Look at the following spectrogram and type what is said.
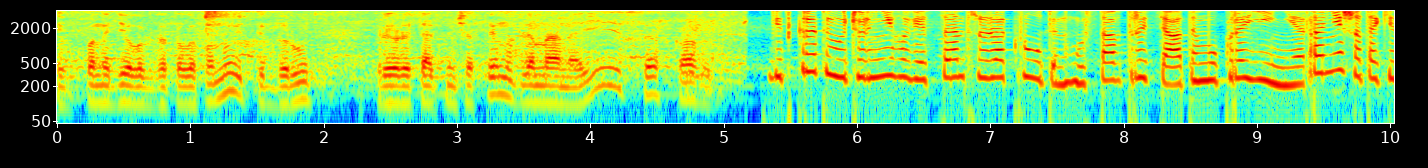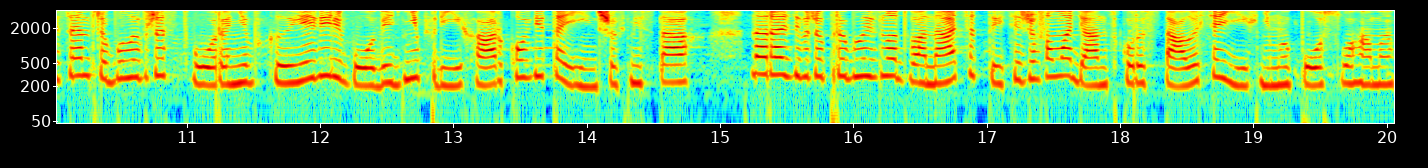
і в понеділок зателефонують, підберуть пріоритетну частину для мене і все скажуть. Відкритий у Чернігові центр рекрутингу став 30-тим в Україні. Раніше такі центри були вже створені в Києві, Львові, Дніпрі, Харкові та інших містах. Наразі вже приблизно 12 тисяч громадян скористалися їхніми послугами.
